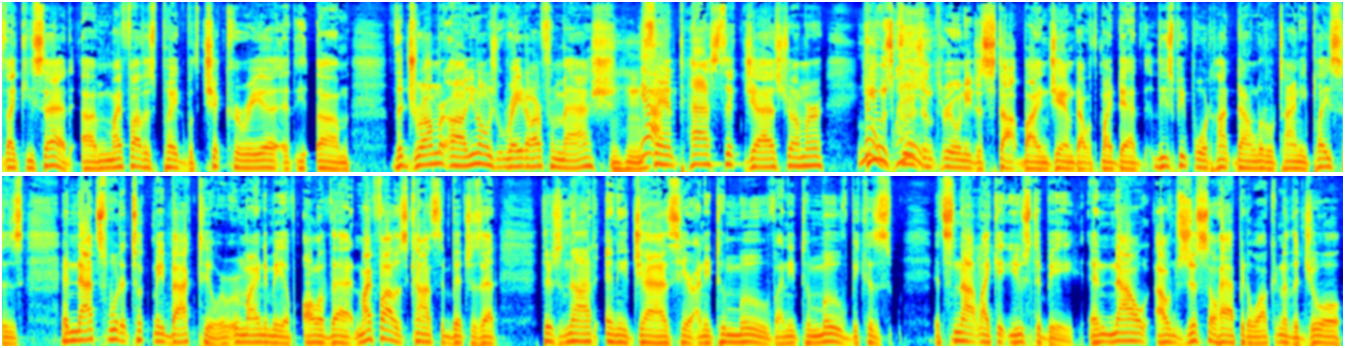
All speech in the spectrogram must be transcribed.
Like you said, um, my father's played with Chick Corea. It- Um, the drummer, uh, you know, Radar from Mash, Yeah. fantastic jazz drummer. he was way. cruising through, and he just stopped by and jammed out with my dad. These people would hunt down little tiny places, and that's what it took me back to. It reminded me of all of that. And my father's constant bitch is that there's not any jazz here. I need to move. I need to move because it's not like it used to be. And now I was just so happy to walk into the Jewell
